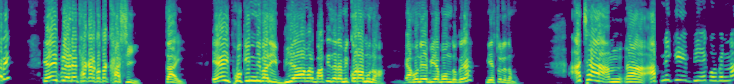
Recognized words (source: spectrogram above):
আরে এই প্লেটে থাকার কথা খাসি। তাই এই ফকিন্নি বাড়ি বিয়া আমার বাতিজার আমি করামু না। এখন এই বিয়া বন্ধ করে নিয়ে চলে যাব আচ্ছা আপনি কি বিয়ে করবেন না?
